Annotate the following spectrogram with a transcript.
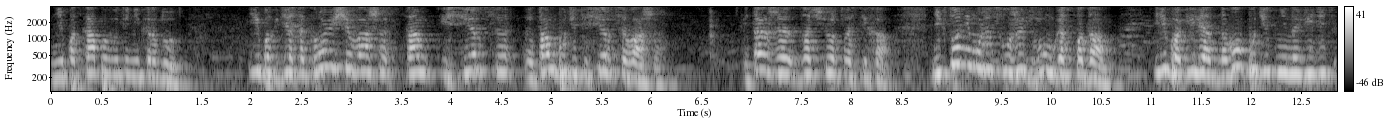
не подкапывают и не крадут. Ибо где сокровище ваше, там, и сердце, э, там будет и сердце ваше». И также с 24 стиха. «Никто не может служить двум господам, ибо или одного будет ненавидеть,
